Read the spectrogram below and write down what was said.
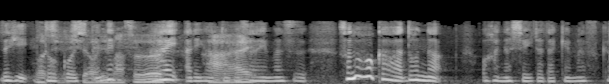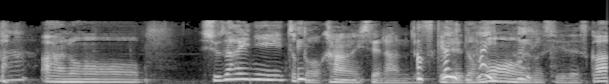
ぜひ投稿してね。はい、ありがとうございます。その他はどんなお話をいただけますか？あ、あのー取材にちょっと関してなんですけれども、あはいはいはい。よろしいですか、あ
